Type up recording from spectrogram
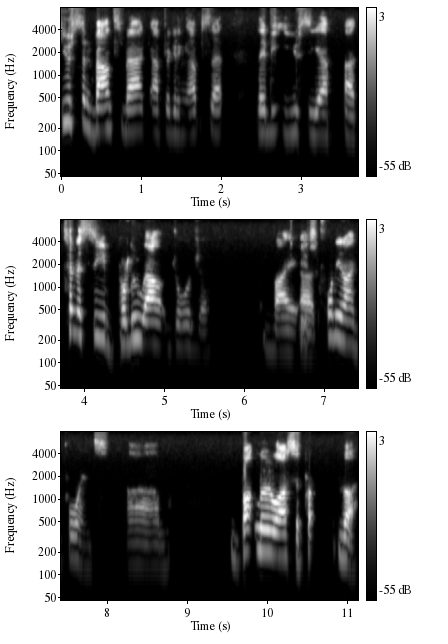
Houston bounced back after getting upset. They beat UCF. Uh, Tennessee blew out Georgia by uh, Yes. 29 points. Um, Butler lost to Pro- the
